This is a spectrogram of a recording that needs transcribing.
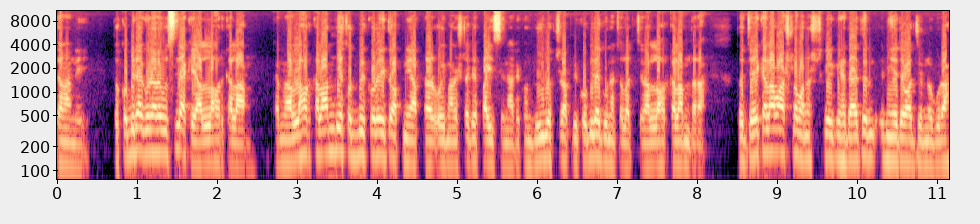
জানা নেই। তো কবিরা গুনার উসিলাকে আল্লাহর কালাম। কারণ আল্লাহর কালাম দিয়ে তদবির করেই তো আপনি আপনার ওই মানুষটাকে পাইছেন। আর এখন দুই বছর আপনি কবিরা গুণা চালাচ্ছেন আল্লাহর কালাম দ্বারা। তো যে কালাম আসলো মানুষকে হেদায়তে নিয়ে যাওয়ার জন্য, গুনাহ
